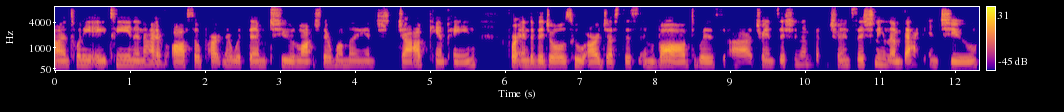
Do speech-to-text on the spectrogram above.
uh, in 2018, and I've also partnered with them to launch their 1 million job campaign for individuals who are justice involved with uh, transition them, transitioning them back into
